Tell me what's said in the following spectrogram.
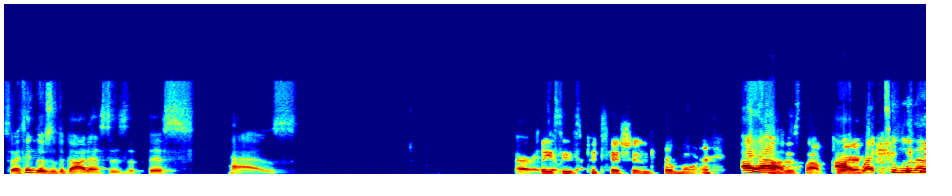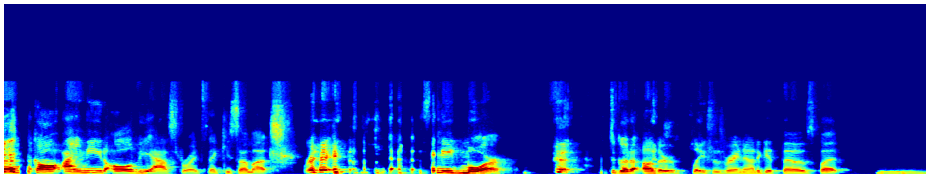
So I think those are the goddesses that this has. All right. Lacey's petitioned for more. I have. This software. I, right to Luna. like, oh, I need all the asteroids. Thank you so much. Right. yes. I need more to go to other places right now to get those, but mm.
